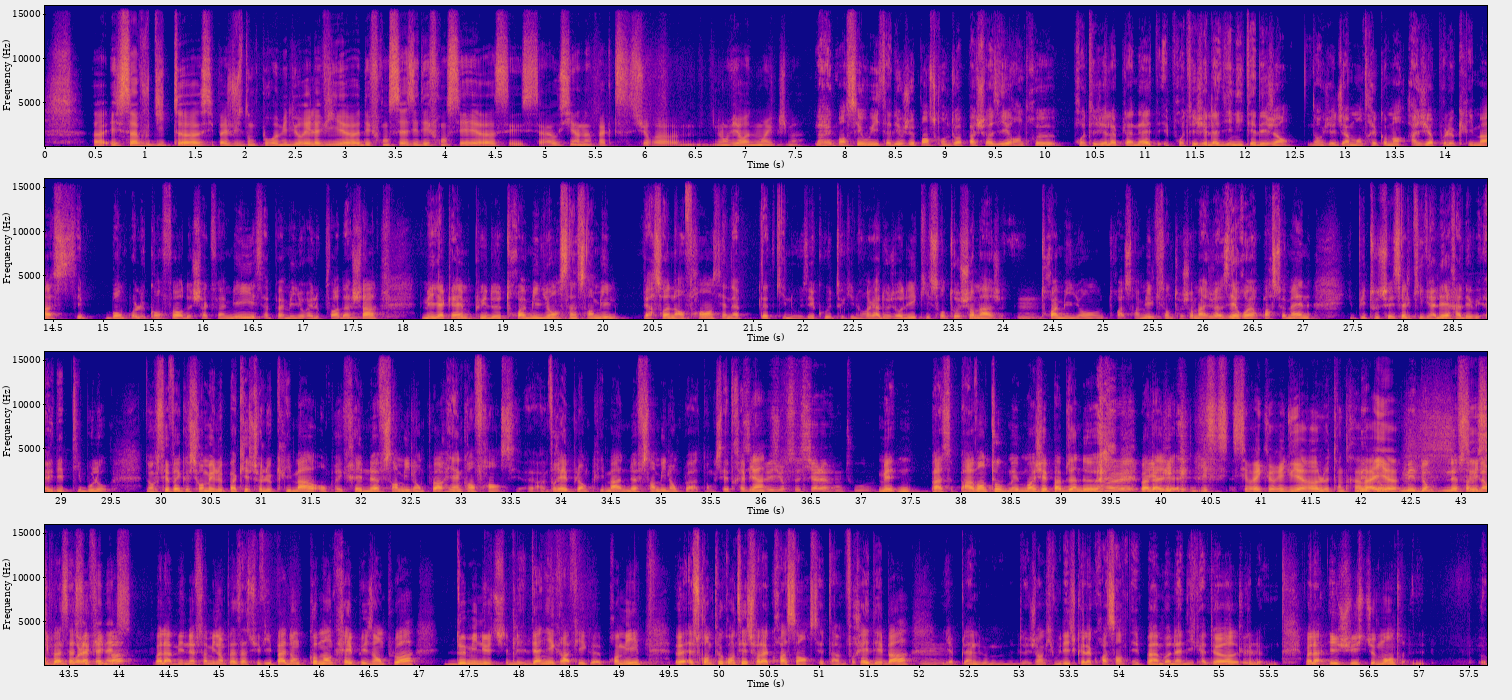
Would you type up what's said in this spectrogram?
Euh, et ça, vous dites, c'est pas juste donc pour améliorer la vie des Françaises et des Français, ça a aussi un impact sur l'environnement et le climat. La réponse est oui, c'est-à-dire je pense qu'on ne doit pas choisir entre protéger la planète et protéger la dignité des gens. Donc j'ai déjà montré comment agir pour le climat, c'est bon pour le confort de chaque famille et ça peut améliorer le pouvoir d'achat, mais il y a quand même plus de 3 500 000 personnes en France, il y en a peut-être qui nous écoutent, qui nous regardent aujourd'hui, qui sont au chômage. 3 hmm. millions 300 000 qui sont au chômage à 0 heure par semaine, et puis tous ceux et celles qui galèrent avec des petits boulots. Donc c'est vrai que si on met le paquet sur le climat, on pourrait créer 900 000 emplois rien qu'en France. Un vrai plan climat, 900 000 emplois. Donc c'est très bien. C'est une mesure sociale avant tout. Mais pas, pas avant tout, mais moi j'ai pas besoin de... voilà, c'est vrai que réduire le temps de travail... Mais donc, 900 000 emplois, ça suffit pas voilà, mais 900 000 emplois, ça ne suffit pas. Donc, comment créer plus d'emplois? Deux minutes, c'est mes derniers graphiques euh, promis. Euh, est-ce qu'on peut compter sur la croissance? C'est un vrai débat. Mm. Il y a plein de, gens qui vous disent que la croissance n'est pas un bon indicateur. Voilà, et juste, je montre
